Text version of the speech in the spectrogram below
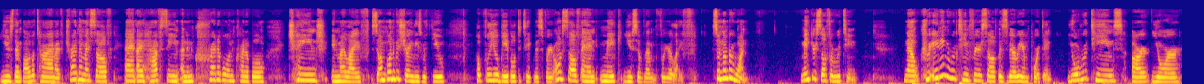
use them all the time. I've tried them myself and I have seen an incredible, incredible change in my life. So I'm going to be sharing these with you. Hopefully, you'll be able to take this for your own self and make use of them for your life. So, number one, make yourself a routine. Now, creating a routine for yourself is very important. Your routines are your,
